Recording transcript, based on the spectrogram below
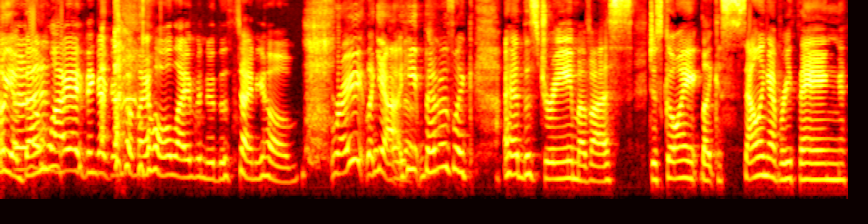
oh yeah, Ben. why I think I could put my whole life into this tiny home, right? Like yeah, he Ben was like, I had this dream of us just going like selling everything,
